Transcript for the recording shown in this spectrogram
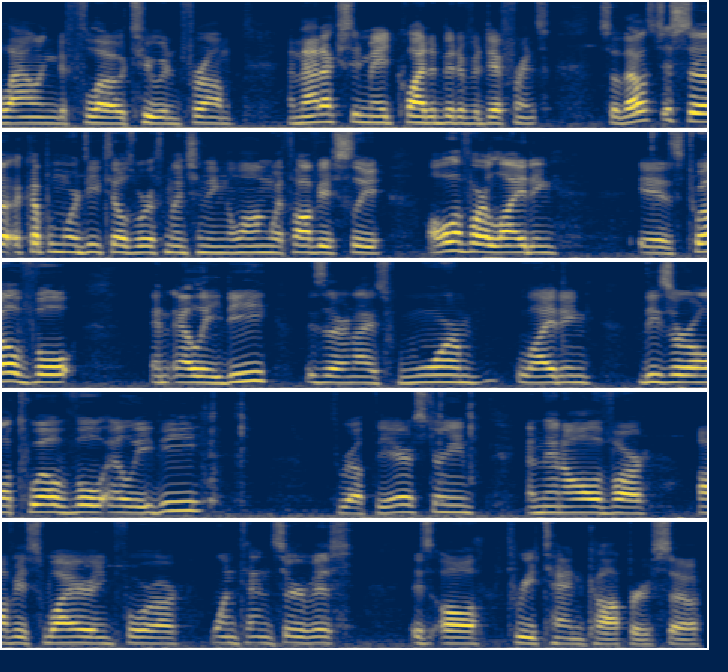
allowing to flow to and from. And that actually made quite a bit of a difference. So that was just a, a couple more details worth mentioning along with obviously all of our lighting is 12 volt and LED. These are nice warm lighting. These are all 12 volt LED throughout the Airstream. And then all of our obvious wiring for our 110 service is all 310 copper. So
